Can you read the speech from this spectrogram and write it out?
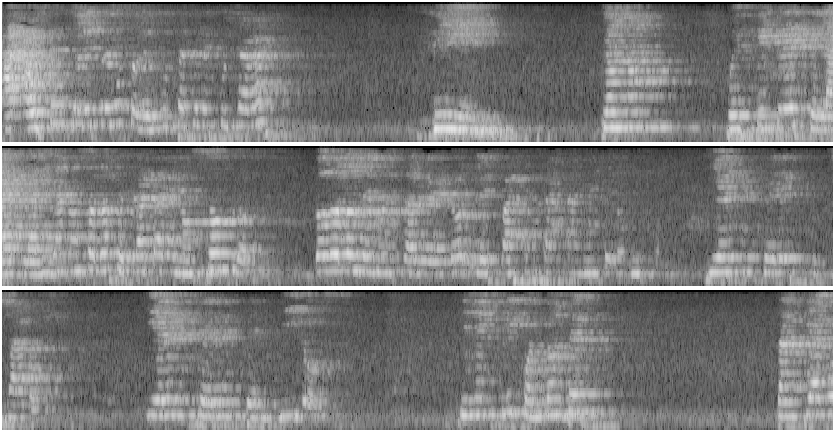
a, a, ustedes yo les pregunto, ¿les gusta ser escuchadas? Sí. ¿Sí o no? Pues, ¿qué crees? Que la, la vida no solo se trata de nosotros, todos los de nuestro alrededor les pasa exactamente lo mismo. Quieren ser escuchados, quieren ser entendidos. ¿Sí me explico? Entonces, Santiago,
